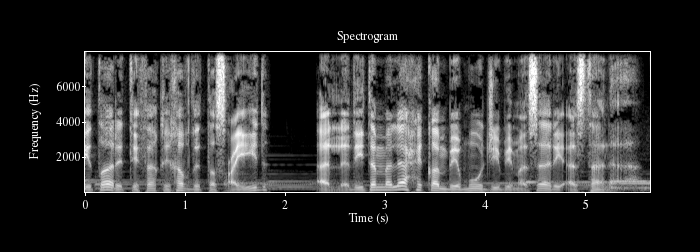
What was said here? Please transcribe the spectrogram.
إطار اتفاق خفض التصعيد الذي تم لاحقا بموجب مسار أستانا.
